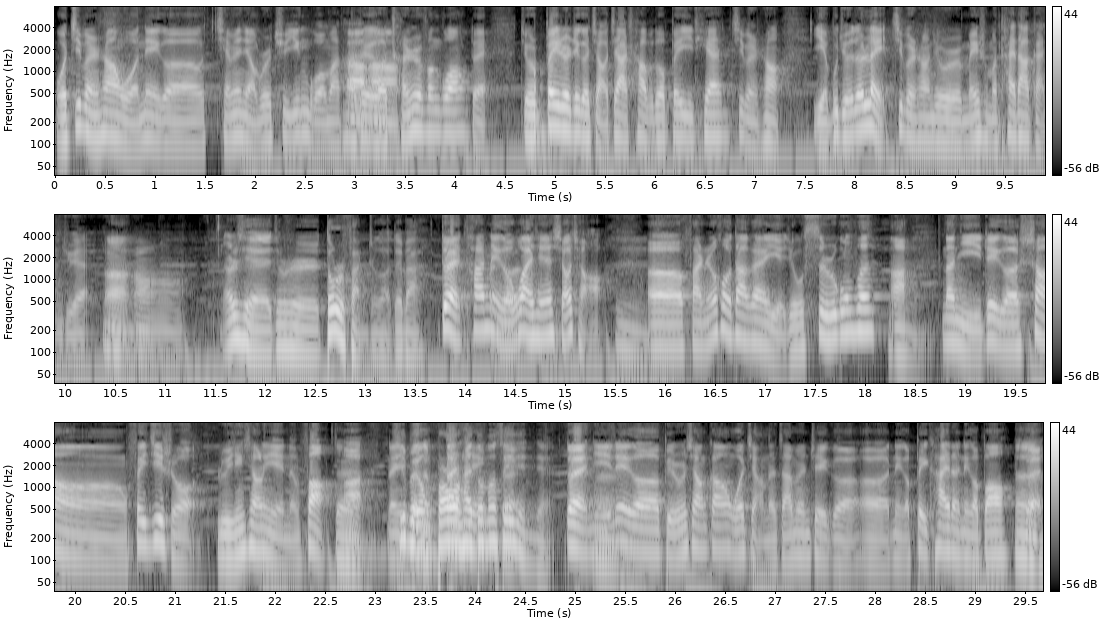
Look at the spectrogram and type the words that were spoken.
我基本上我那个前面讲不是去英国嘛，它这个城市风光，对，就是背着这个脚架差不多背一天，基本上也不觉得累，基本上就是没什么太大感觉啊。嗯，而且就是都是反折，对吧？对，它那个外形小巧，嗯呃，反折后大概也就四十公分啊。那你这个上飞机时候，旅行箱里也能放对啊，那基本的包还都能塞进去。对你嗯这个，比如像刚刚我讲的，咱们这个呃那个备开的那个包，嗯对，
